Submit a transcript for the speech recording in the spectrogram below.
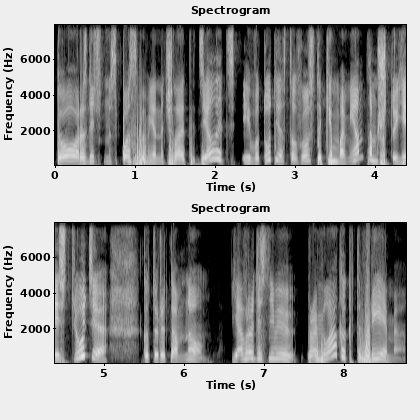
то различными способами я начала это делать. И вот тут я столкнулась с таким моментом, что есть люди, которые там, ну, я вроде с ними провела как-то время,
